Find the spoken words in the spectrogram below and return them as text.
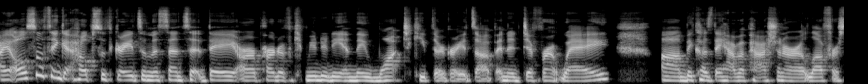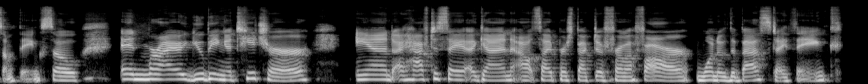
i also think it helps with grades in the sense that they are a part of a community and they want to keep their grades up in a different way um, because they have a passion or a love for something so and mariah you being a teacher and I have to say, again, outside perspective from afar, one of the best, I think.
